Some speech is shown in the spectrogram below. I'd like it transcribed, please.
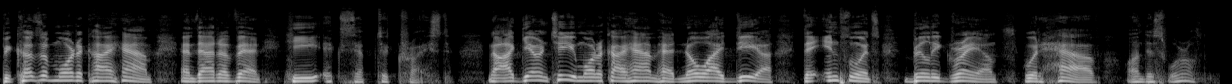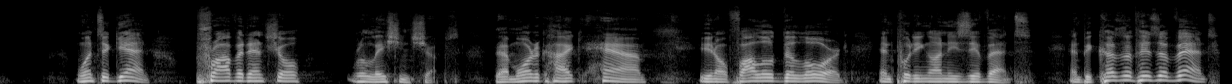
Because of Mordecai Ham and that event, he accepted Christ. Now, I guarantee you, Mordecai Ham had no idea the influence Billy Graham would have on this world. Once again, providential relationships that Mordecai Ham, you know, followed the Lord in putting on these events. And because of his event,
